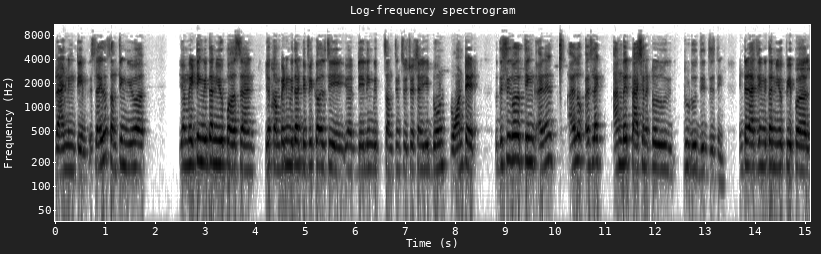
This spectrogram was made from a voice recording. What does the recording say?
branding team. It's like something you are you're meeting with a new person you're competing with a difficulty you're dealing with something situation you don't want it. So this is what the thing and i look it's like i'm very passionate to to do this, this thing. Interacting with the new people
